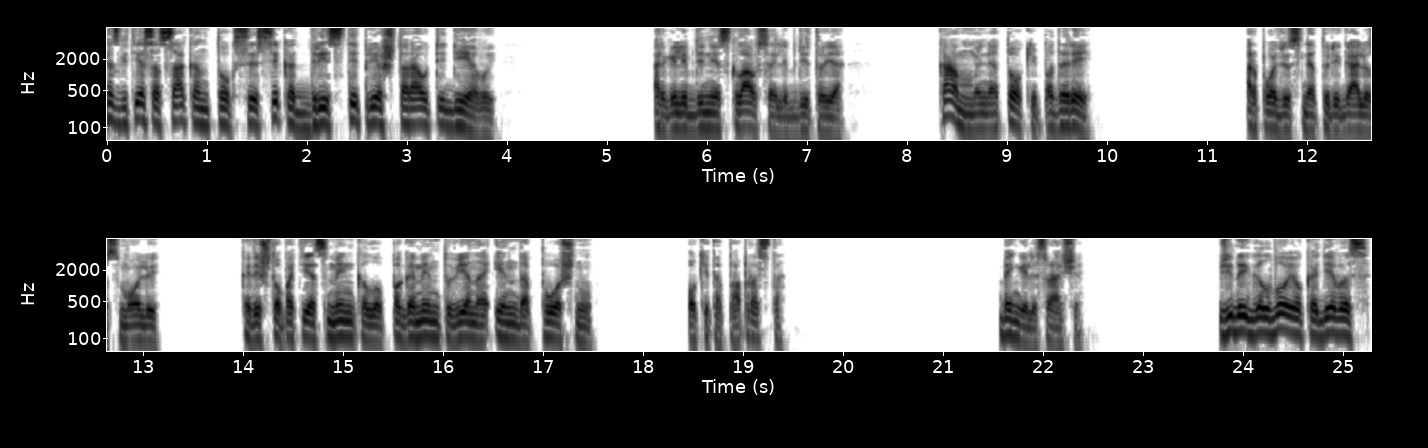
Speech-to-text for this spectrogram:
kasgi tiesą sakant toks esi, kad drįsti prieštarauti Dievui? Argi libdinys klausė libdytoje, kam mane tokį padarėjai? Ar podžius neturi galios moliui, kad iš to paties minkalo pagamintų vieną indą puošnų, o kitą paprastą? Bengelis rašė. Žydai galvojo, kad Dievas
